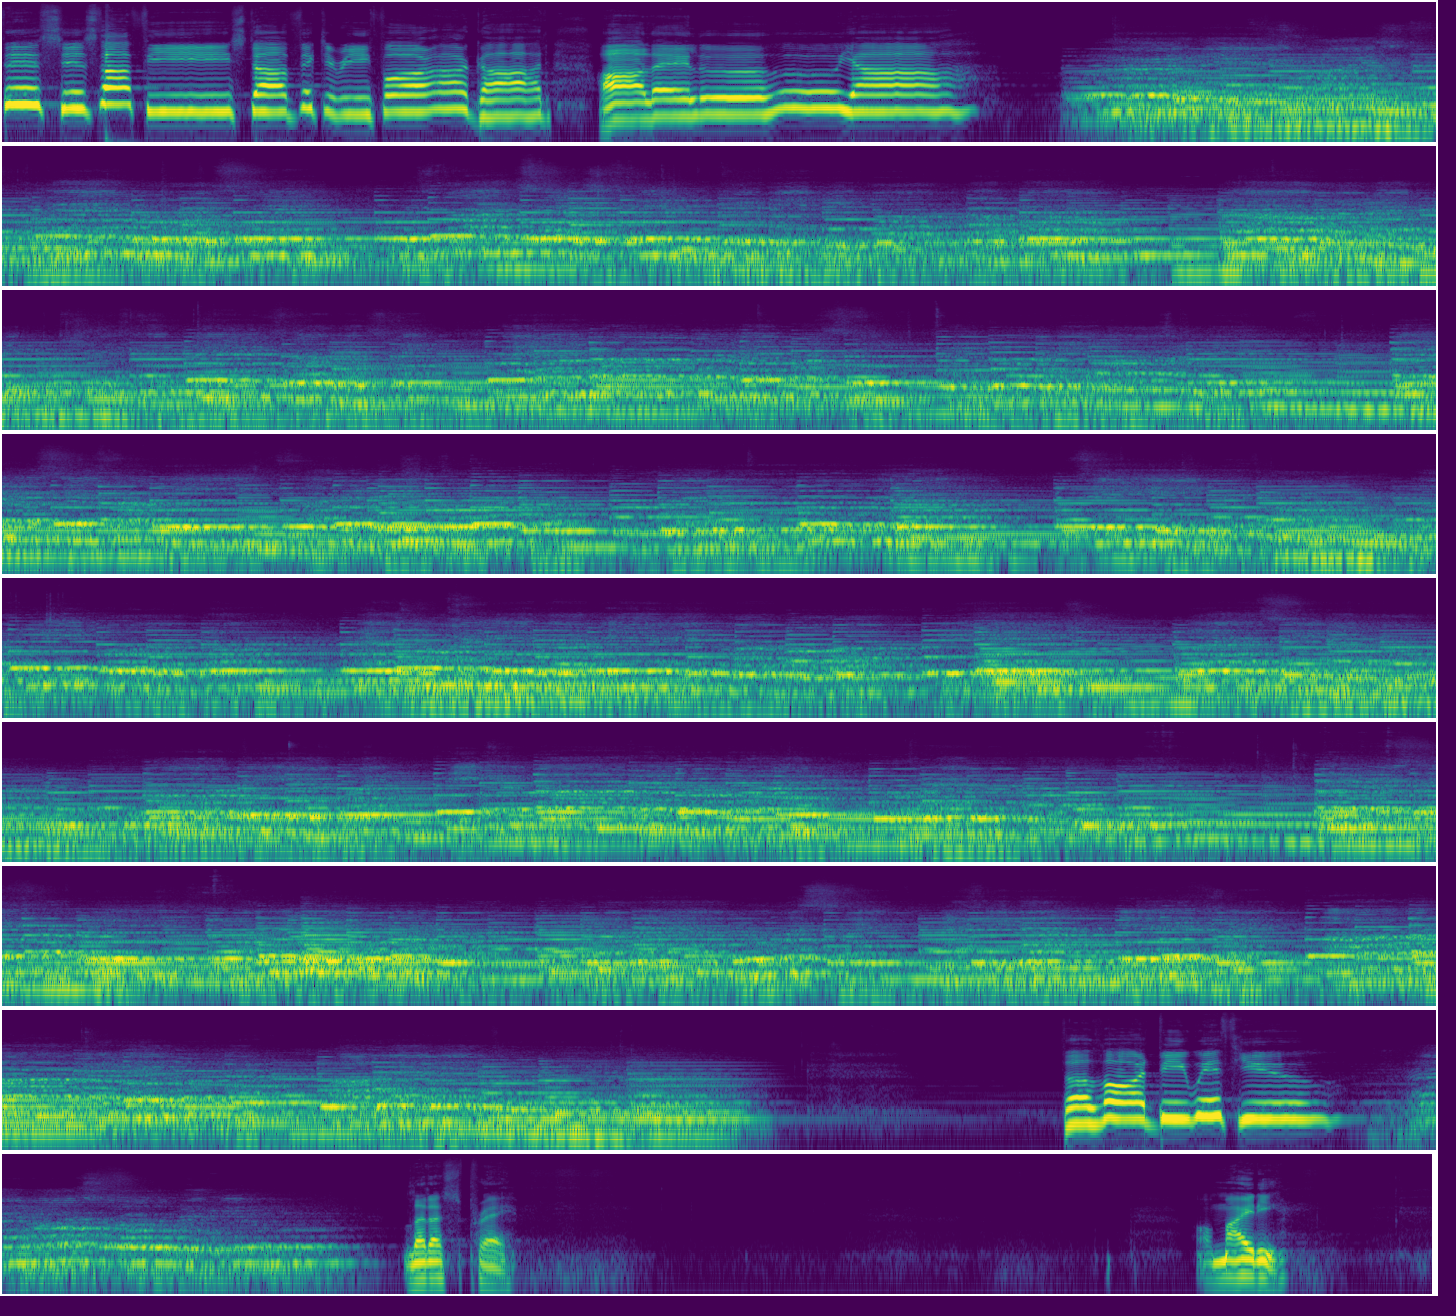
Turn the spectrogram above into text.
This is the feast of victory for our God. Alleluia. The Lord be with you. And also with you. Let us pray. Almighty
